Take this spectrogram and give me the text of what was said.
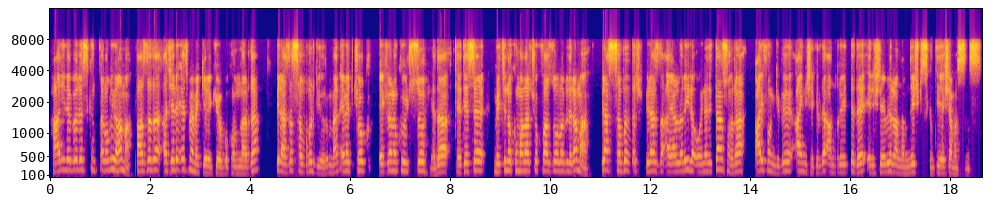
haliyle böyle sıkıntılar oluyor ama fazla da acele etmemek gerekiyor bu konularda. Biraz da sabır diyorum ben. Evet çok ekran okuyucusu ya da TTS metin okumalar çok fazla olabilir ama biraz sabır, biraz da ayarlarıyla oynadıktan sonra iPhone gibi aynı şekilde Android'de de erişilebilir anlamda hiçbir sıkıntı yaşamazsınız.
